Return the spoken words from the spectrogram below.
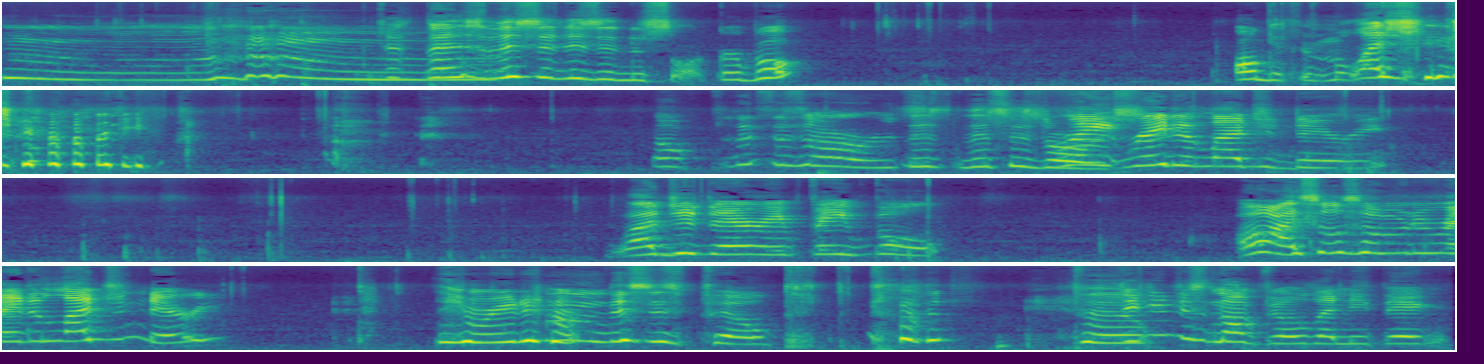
Hmm. this this, this isn't a soccer ball. I'll give him a legendary. Oh, this is ours. this this is ours. Rate, rated legendary. Legendary people. Oh, I saw somebody rated legendary. They rated. Hmm, this is Pill. Did you just not build anything?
